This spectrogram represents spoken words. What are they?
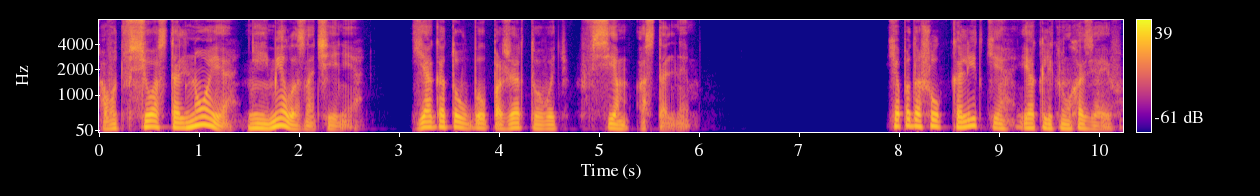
а вот все остальное не имело значения. Я готов был пожертвовать всем остальным. Я подошел к калитке и окликнул хозяев.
